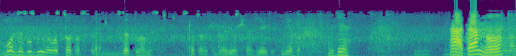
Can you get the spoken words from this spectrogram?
Можно бы было вот тот вот э, затон, который ты говорил, сейчас же этих нету. Где? А, там, но. Ну,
